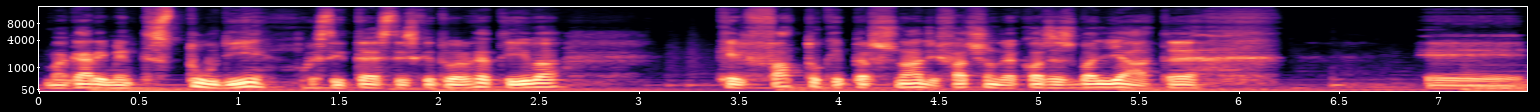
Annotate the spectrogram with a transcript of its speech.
magari mentre studi questi testi di scrittura creativa, che il fatto che i personaggi facciano delle cose sbagliate eh,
